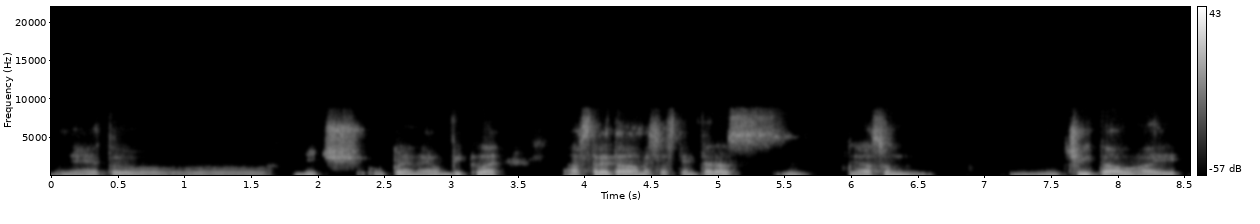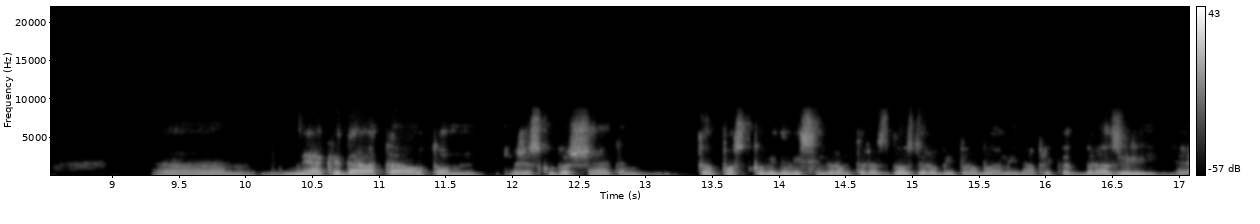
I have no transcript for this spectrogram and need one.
nie je to uh, nič úplne neobvyklé. A stretávame sa s tým teraz, ja som čítal aj nejaké dáta o tom, že skutočne ten to postcovidový syndrom teraz dosť robí problémy napríklad v Brazílii, kde,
